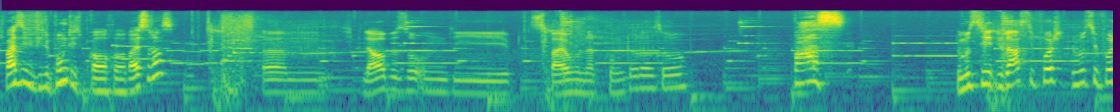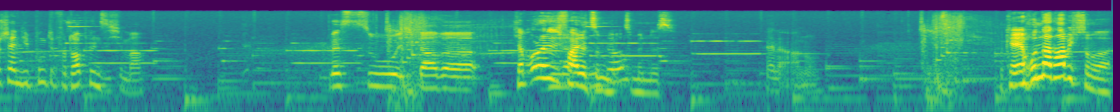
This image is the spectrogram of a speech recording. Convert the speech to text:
Ich weiß nicht, wie viele Punkte ich brauche. Weißt du das? Ähm, ich glaube so um die 200 Punkte oder so. Was? Du musst dir, du darfst dir, vorst- du musst dir vorstellen, die Punkte verdoppeln sich immer. Bis zu, ich glaube, Ich habe unendlich 100 Pfeile zum, zumindest. keine Ahnung. Okay, 100 habe ich schon mal.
